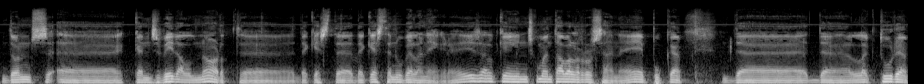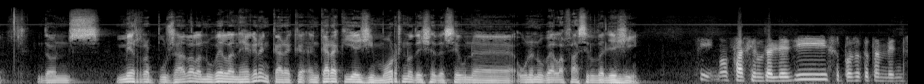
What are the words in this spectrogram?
doncs, eh, que ens ve del nord eh, d'aquesta novel·la negra. És el que ens comentava la Rosana, eh, època de, de lectura doncs, més reposada. La novel·la negra, encara que, encara que hi hagi morts, no deixa de ser una, una novel·la fàcil de llegir. Sí, molt fàcil de llegir, suposo que també ens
